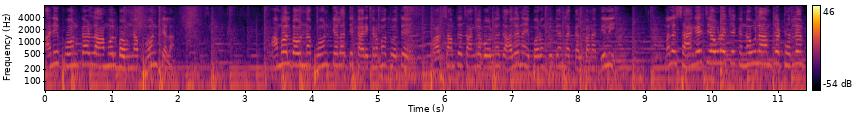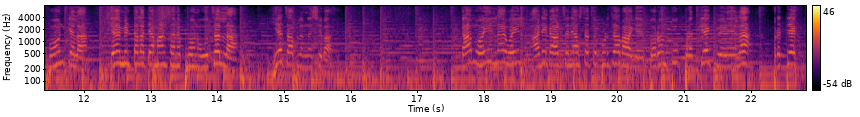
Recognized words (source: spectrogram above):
आणि फोन काढला अमोल भाऊंना फोन केला. अमोल भाऊंना फोन केला ते कार्यक्रमात होते. फारसं आमचं चांगलं बोलणं झालं नाही परंतु त्यांना कल्पना दिली. मला सांगायचं एवढंच एक नऊला आमचं ठरलं फोन केला. त्या मिनिटाला त्या माणसानं फोन उचलला. हेच आपलं नशीब आहे. काम होईल नाही होईल अनेक अडचणी असतात तो पुढचा भाग आहे. परंतु प्रत्येक वेळेला प्रत्येक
